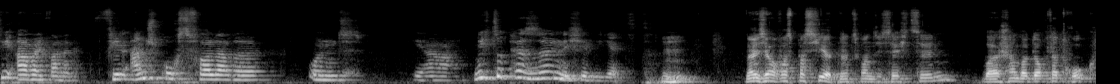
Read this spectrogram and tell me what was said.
Die Arbeit war eine viel anspruchsvollere und ja, nicht so persönliche wie jetzt. Mhm. Da ist ja auch was passiert, ne? 2016 war scheinbar doch der Druck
